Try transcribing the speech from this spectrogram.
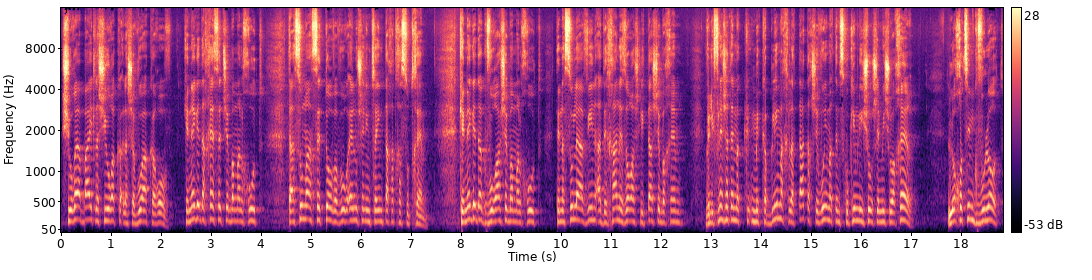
שיעורי הבית לשיעור, לשבוע הקרוב. כנגד החסד שבמלכות, תעשו מעשה טוב עבור אלו שנמצאים תחת חסותכם. כנגד הגבורה שבמלכות, תנסו להבין עד היכן אזור השליטה שבכם, ולפני שאתם מקבלים החלטה, תחשבו אם אתם זקוקים לאישור של מישהו אחר. לא חוצים גבולות.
